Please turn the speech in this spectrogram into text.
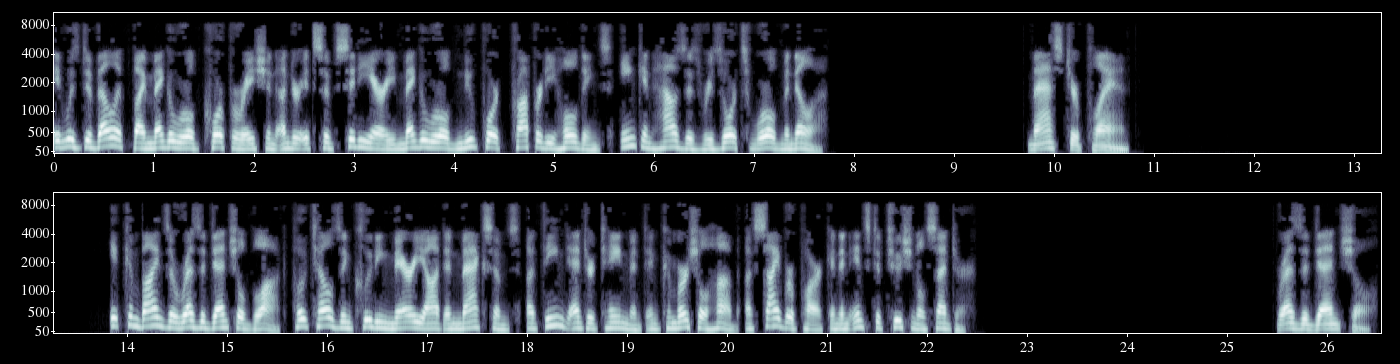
It was developed by Megaworld Corporation under its subsidiary Megaworld Newport Property Holdings, Inc. and houses Resorts World Manila. Master Plan it combines a residential block, hotels including Marriott and Maxims, a themed entertainment and commercial hub, a cyberpark and an institutional center. Residential.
